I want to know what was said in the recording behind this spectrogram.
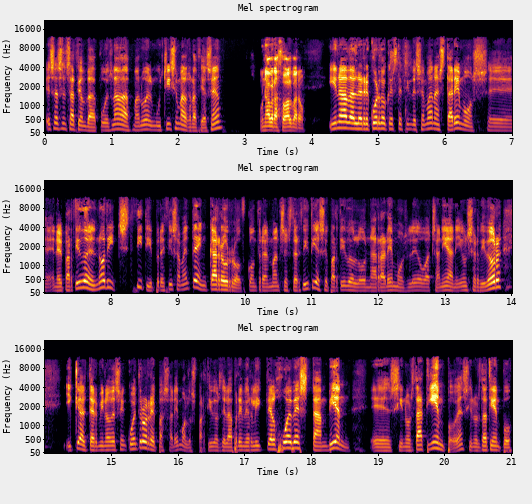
Esa sensación da. Pues nada, Manuel, muchísimas gracias. ¿eh? Un abrazo, Álvaro. Y nada, le recuerdo que este fin de semana estaremos eh, en el partido del Norwich City, precisamente en Carrow Road contra el Manchester City. Ese partido lo narraremos Leo Bachanian y un servidor. Y que al término de ese encuentro repasaremos los partidos de la Premier League del jueves. También, eh, si nos da tiempo, eh, si nos da tiempo,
